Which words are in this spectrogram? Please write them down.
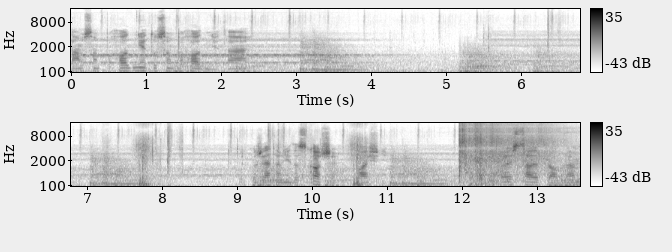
Tam są pochodnie, tu są pochodnie, tak? Tylko, że ja tam nie doskoczę. Właśnie. To jest cały problem.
